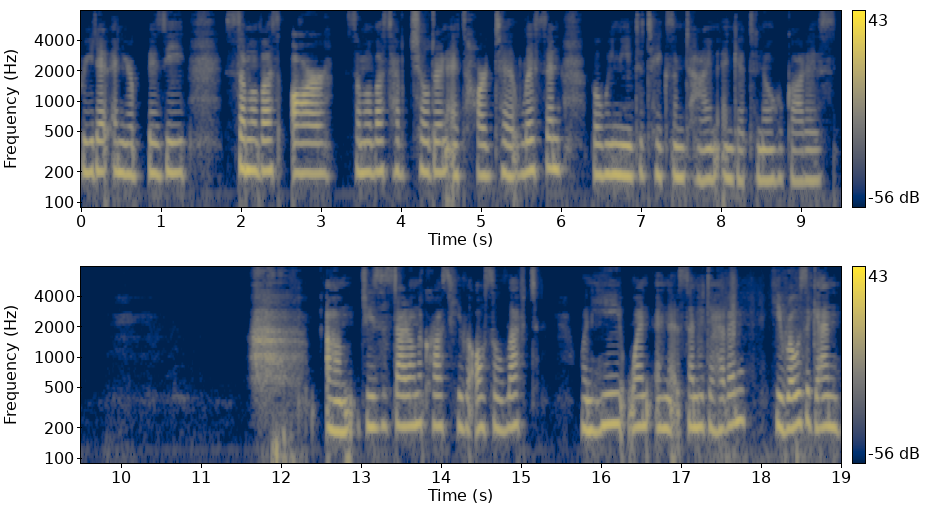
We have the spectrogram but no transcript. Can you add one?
read it and you're busy. Some of us are, some of us have children. It's hard to listen, but we need to take some time and get to know who God is. Um, Jesus died on the cross. He also left when he went and ascended to heaven. He rose again.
